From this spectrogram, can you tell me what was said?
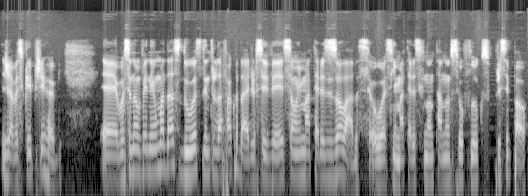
JavaScript e Hub é, você não vê nenhuma das duas dentro da faculdade. Você vê são em matérias isoladas, ou assim, matérias que não tá no seu fluxo principal.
